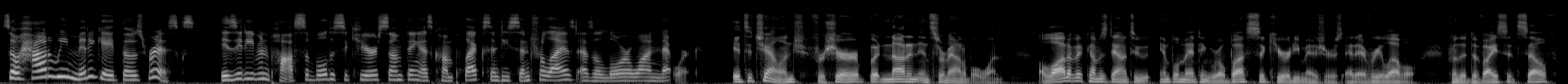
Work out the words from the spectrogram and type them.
So how do we mitigate those risks? Is it even possible to secure something as complex and decentralized as a LoRaWAN network? It's a challenge, for sure, but not an insurmountable one. A lot of it comes down to implementing robust security measures at every level, from the device itself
